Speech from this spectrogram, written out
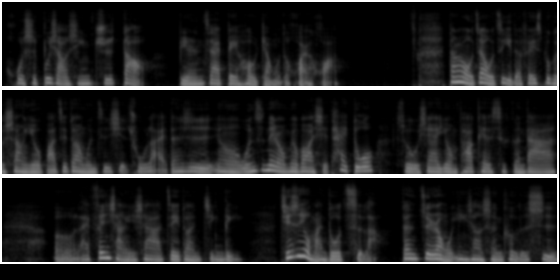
或是不小心知道别人在背后讲我的坏话。当然，我在我自己的 Facebook 上也有把这段文字写出来，但是因为文字内容没有办法写太多，所以我现在用 Podcast 跟大家呃来分享一下这段经历。其实有蛮多次啦，但是最让我印象深刻的是，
